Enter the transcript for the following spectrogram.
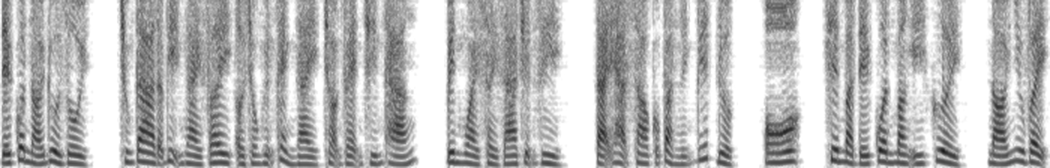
đế quân nói đùa rồi, chúng ta đã bị ngài vây ở trong huyễn cảnh này trọn vẹn 9 tháng, bên ngoài xảy ra chuyện gì, tại hạ sao có bản lĩnh biết được. Ồ, trên mặt đế quân mang ý cười, nói như vậy,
